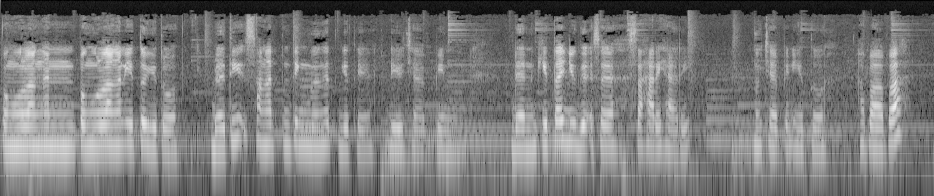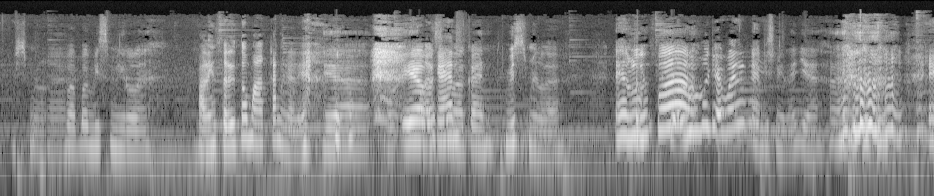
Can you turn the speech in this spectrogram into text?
pengulangan pengulangan itu gitu, berarti sangat penting banget gitu ya diucapin. Dan kita juga se- sehari-hari ngucapin itu apa-apa, Bismillah. apa-apa Bismillah. Paling sering tuh makan kali ya. Ya, iya pasti Makan. Bismillah. Eh lupa. Terus, lupa kayak mana? Eh Bismillah aja. ya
